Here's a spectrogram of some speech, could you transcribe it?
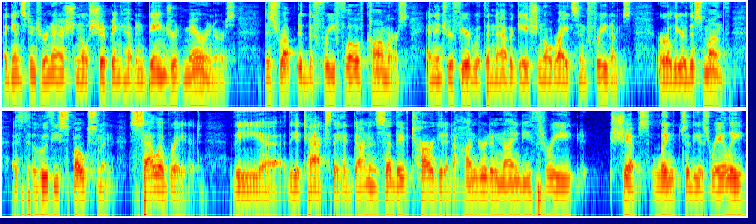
against international shipping have endangered mariners disrupted the free flow of commerce, and interfered with the navigational rights and freedoms. Earlier this month, a Houthi spokesman celebrated the, uh, the attacks they had done and said they've targeted 193 ships linked to the Israeli,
